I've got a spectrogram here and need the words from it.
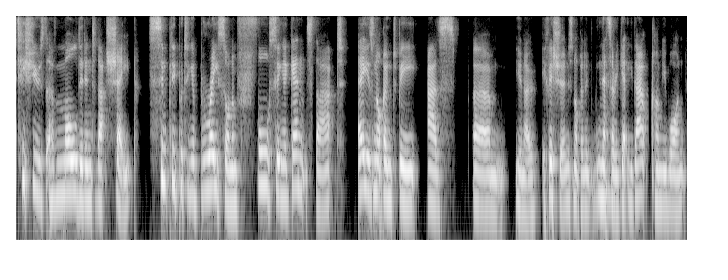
tissues that have molded into that shape, simply putting a brace on and forcing against that, A, is not going to be as, um, you know, efficient. It's not going to necessarily get you the outcome you want.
